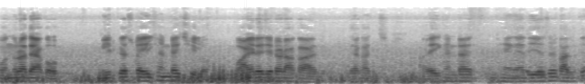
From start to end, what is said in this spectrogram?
বন্ধুরা দেখো মিট কেসটা এইখানটায় ছিল, বাইরে যেটা রাখা আছে, দেখাচ্ছি। আর এইখানটায় ভেঙে দিয়েছে কালকে,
